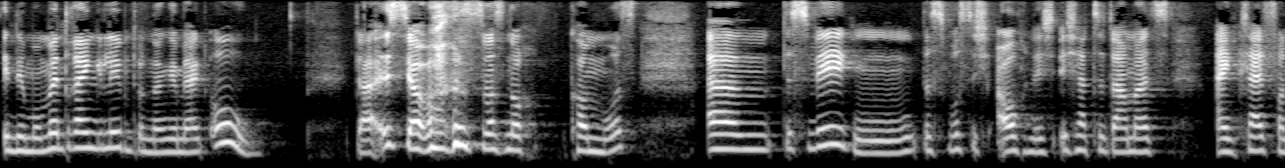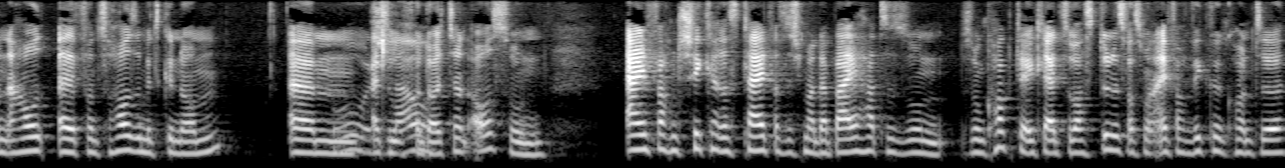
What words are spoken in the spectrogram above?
in den Moment reingelebt und dann gemerkt, oh, da ist ja was, was noch kommen muss. Ähm, deswegen, das wusste ich auch nicht. Ich hatte damals ein Kleid von, äh, von zu Hause mitgenommen. Ähm, oh, also von Deutschland aus, so ein einfach ein schickeres Kleid, was ich mal dabei hatte, so ein, so ein Cocktailkleid, so was Dünnes, was man einfach wickeln konnte.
